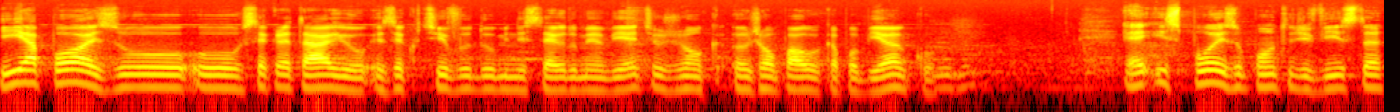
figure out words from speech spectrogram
E após o, o, secretário executivo do Ministério do Meio Ambiente, o João, o João Paulo Capobianco, uhum. é, expôs o ponto de vista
